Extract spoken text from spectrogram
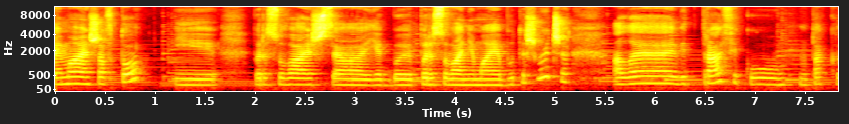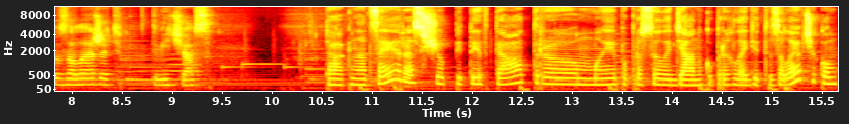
І маєш авто, і пересуваєшся, якби пересування має бути швидше, але від трафіку ну, так залежить твій час. Так, на цей раз, щоб піти в театр, ми попросили Діанку пригледіти за Левчиком,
